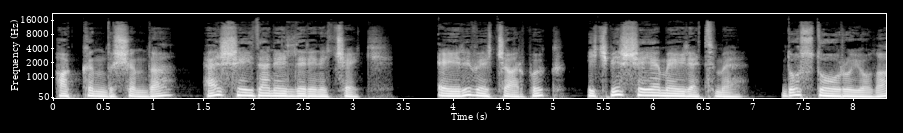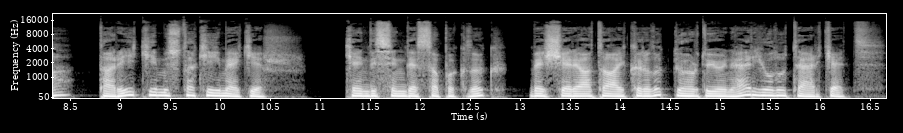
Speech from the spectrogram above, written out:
Hakkın dışında her şeyden ellerini çek. Eğri ve çarpık hiçbir şeye meyletme. Dost doğru yola, tariki müstakime gir. Kendisinde sapıklık ve şeriata aykırılık gördüğün her yolu terk et.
